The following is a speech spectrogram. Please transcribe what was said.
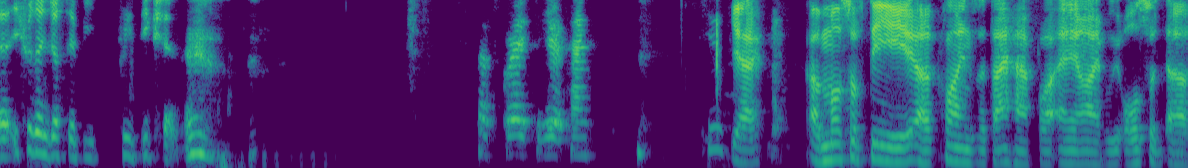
uh, it shouldn't just be prediction. That's great to hear. Thanks. Yeah, uh, most of the uh, clients that I have for AI, we also uh,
